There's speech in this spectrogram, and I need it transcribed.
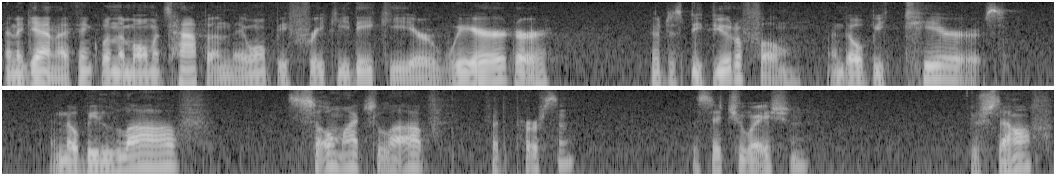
And again, I think when the moments happen, they won't be freaky deaky or weird, or they'll just be beautiful. And there'll be tears. And there'll be love. So much love for the person, the situation, yourself.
